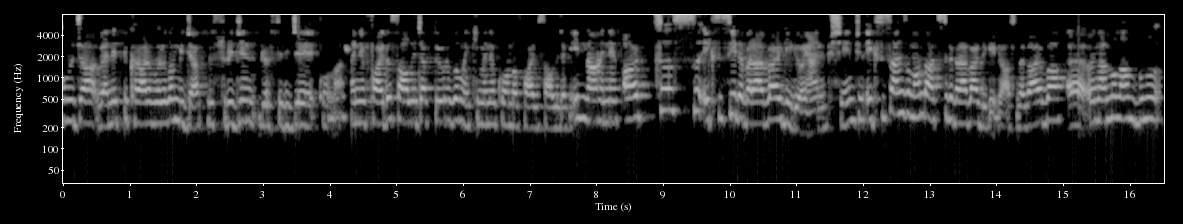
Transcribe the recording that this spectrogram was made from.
sonuca ve net bir karara varılamayacak ve sürecin göstereceği konular. Hani fayda sağlayacak diyoruz ama kime ne konuda fayda sağlayacak? İlla hani artısı eksisiyle beraber geliyor yani bir şeyin. Şimdi eksisi aynı zamanda artısıyla beraber de geliyor aslında. Galiba e, önemli olan bunu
